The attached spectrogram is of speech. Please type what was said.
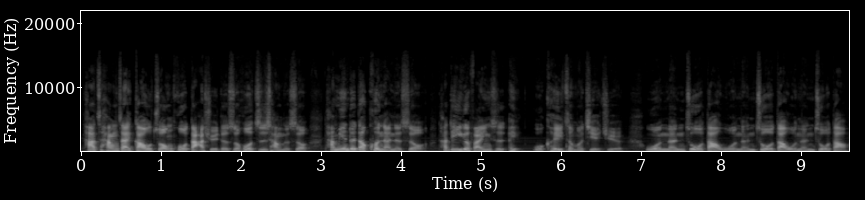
他常在高中或大学的时候，或职场的时候，他面对到困难的时候，他第一个反应是：诶，我可以怎么解决？我能做到，我能做到，我能做到。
